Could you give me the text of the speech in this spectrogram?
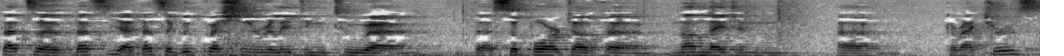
That's a that's yeah that's a good question relating to uh, the support of uh, non-Latin uh, characters.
